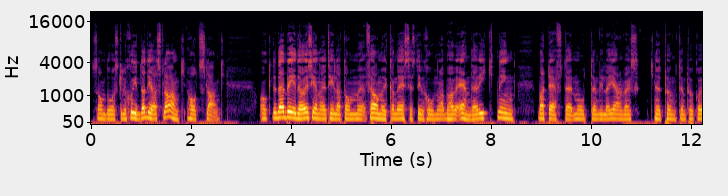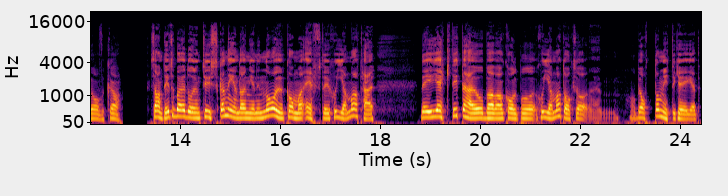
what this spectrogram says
Som då skulle skydda deras flank, Hots flank. Och det där bidrar ju senare till att de framryckande SS-divisionerna behöver ändra riktning vartefter mot den lilla järnvägsknutpunkten Prokhorovka. Samtidigt så börjar då den tyska nionde armén i norr komma efter schemat här. Det är ju jäktigt det här att behöva ha koll på schemat också. Ehm, ha bråttom mitt i kriget.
